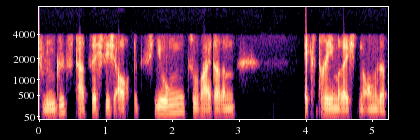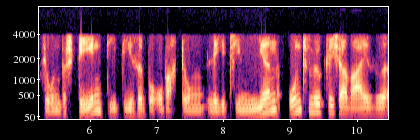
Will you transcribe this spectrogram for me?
Flügels tatsächlich auch Beziehungen zu weiteren extrem rechten Organisationen bestehen, die diese Beobachtung legitimieren und möglicherweise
